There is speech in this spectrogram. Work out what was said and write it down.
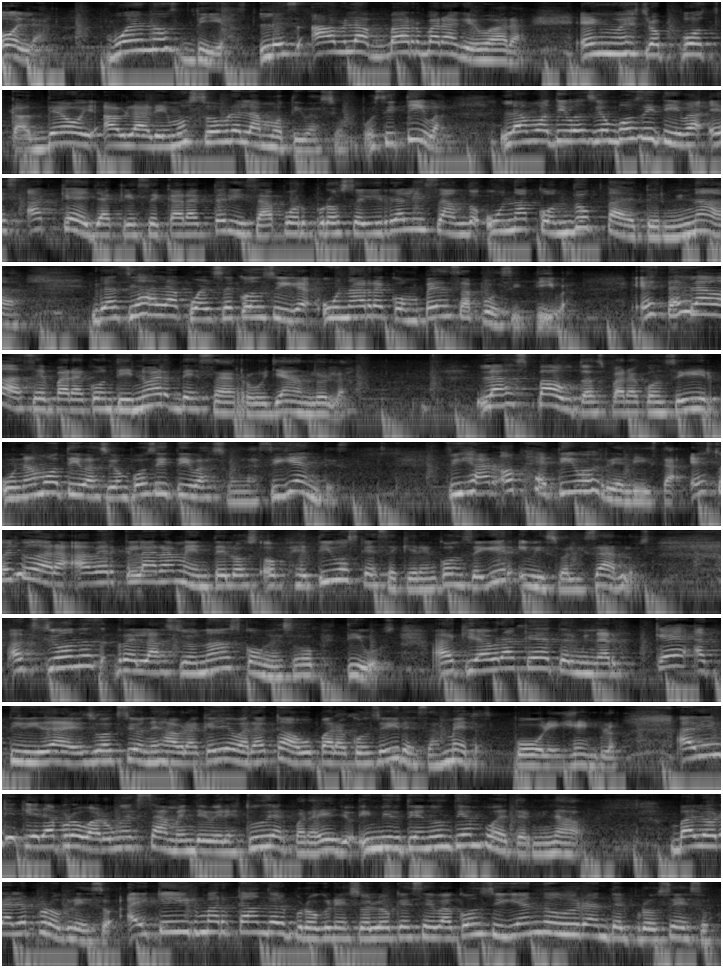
Hola, buenos días. Les habla Bárbara Guevara. En nuestro podcast de hoy hablaremos sobre la motivación positiva. La motivación positiva es aquella que se caracteriza por proseguir realizando una conducta determinada, gracias a la cual se consigue una recompensa positiva. Esta es la base para continuar desarrollándola. Las pautas para conseguir una motivación positiva son las siguientes. Fijar objetivos realistas. Esto ayudará a ver claramente los objetivos que se quieren conseguir y visualizarlos. Acciones relacionadas con esos objetivos. Aquí habrá que determinar qué actividades o acciones habrá que llevar a cabo para conseguir esas metas. Por ejemplo, alguien que quiera aprobar un examen deberá estudiar para ello, invirtiendo un tiempo determinado. Valorar el progreso. Hay que ir marcando el progreso, lo que se va consiguiendo durante el proceso,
